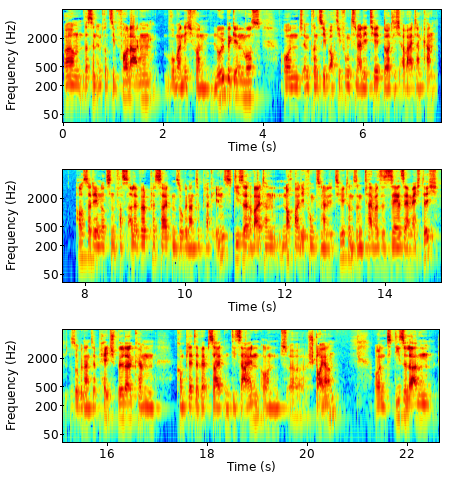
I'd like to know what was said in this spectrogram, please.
Ähm, das sind im Prinzip Vorlagen, wo man nicht von Null beginnen muss und im Prinzip auch die Funktionalität deutlich erweitern kann. Außerdem nutzen fast alle WordPress-Seiten sogenannte Plugins. Diese erweitern nochmal die Funktionalität und sind teilweise sehr, sehr mächtig. Sogenannte Page-Builder können komplette Webseiten designen und äh, steuern. Und diese laden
